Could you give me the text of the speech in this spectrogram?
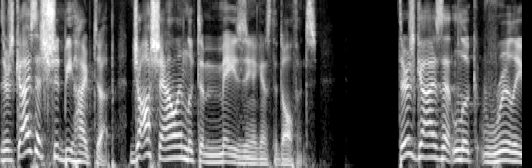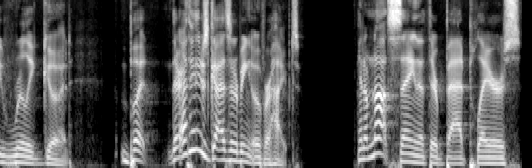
there's guys that should be hyped up. Josh Allen looked amazing against the Dolphins. There's guys that look really really good, but there I think there's guys that are being overhyped, and I'm not saying that they're bad players,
